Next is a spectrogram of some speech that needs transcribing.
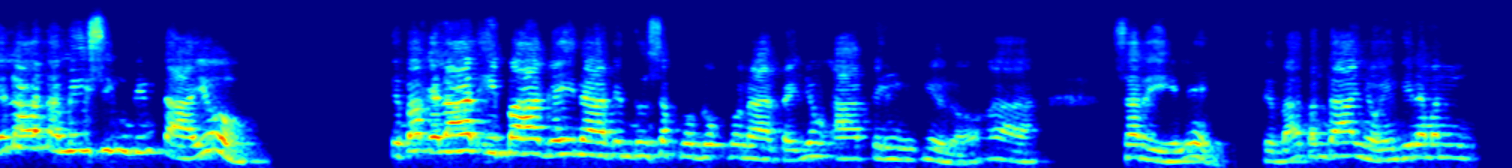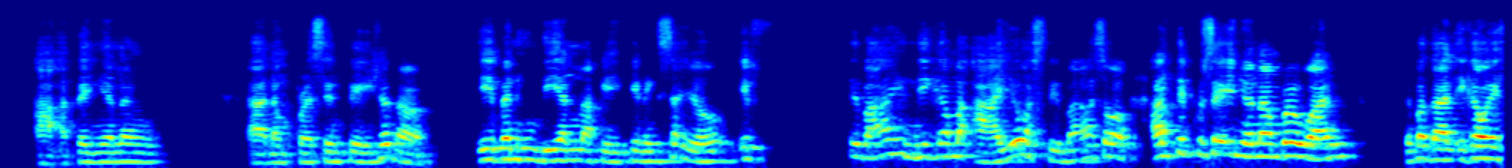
kailangan amazing din tayo. Di ba? Kailangan ibagay natin dun sa produkto natin yung ating, you know, uh, sarili. Di ba? Tandaan nyo, hindi naman aatin yan ng, uh, ng presentation or even hindi yan makikinig sa'yo if 'di ba? Hindi ka maayos, 'di ba? So, ang tip ko sa inyo, number one, 'di ba? Dahil ikaw ay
